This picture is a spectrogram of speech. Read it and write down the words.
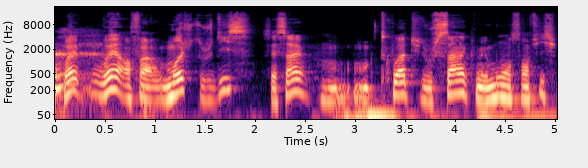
Ouais, ouais, enfin, moi je touche 10, c'est ça. Toi tu touches 5, mais moi on s'en fiche.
